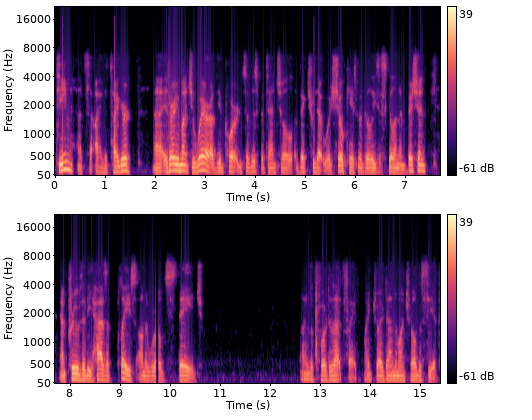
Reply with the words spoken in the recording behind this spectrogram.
team, that's the Eye of the Tiger, uh, is very much aware of the importance of this potential victory that would showcase Mbilli's skill and ambition and prove that he has a place on the world stage. I look forward to that fight. Might drive down to Montreal to see it.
